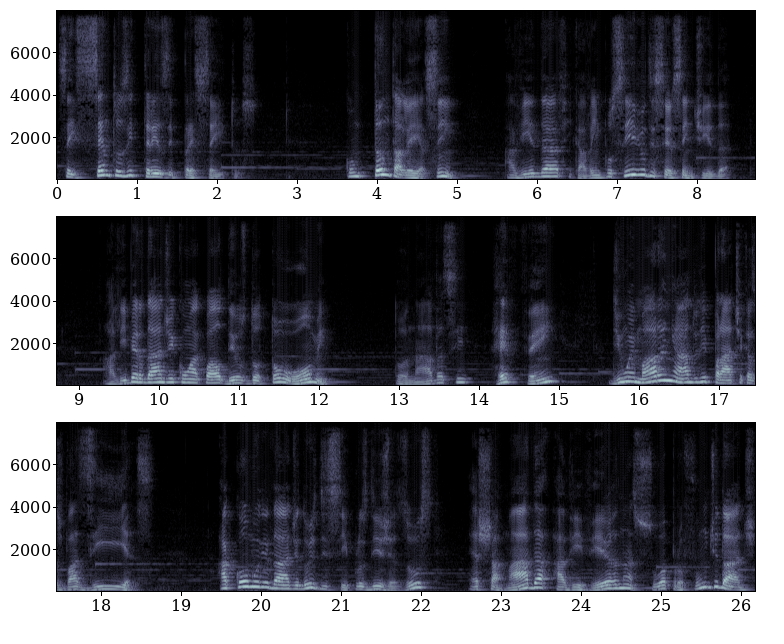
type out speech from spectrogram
613 preceitos. Com tanta lei assim, a vida ficava impossível de ser sentida. A liberdade com a qual Deus dotou o homem tornava-se refém de um emaranhado de práticas vazias. A comunidade dos discípulos de Jesus é chamada a viver na sua profundidade,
